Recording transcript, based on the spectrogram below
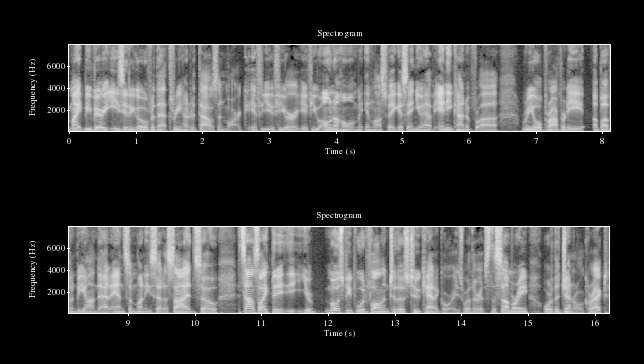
might be very easy to go over that three hundred thousand mark if you, if you're if you own a home in Las Vegas and you have any kind of uh, real property above and beyond that and some money set aside. So it sounds like the you're most people would fall into those two categories, whether it's the summary or the general. Correct?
